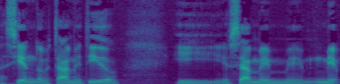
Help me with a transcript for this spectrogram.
haciendo, me estaba metido. Y, o sea, me, me- me-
